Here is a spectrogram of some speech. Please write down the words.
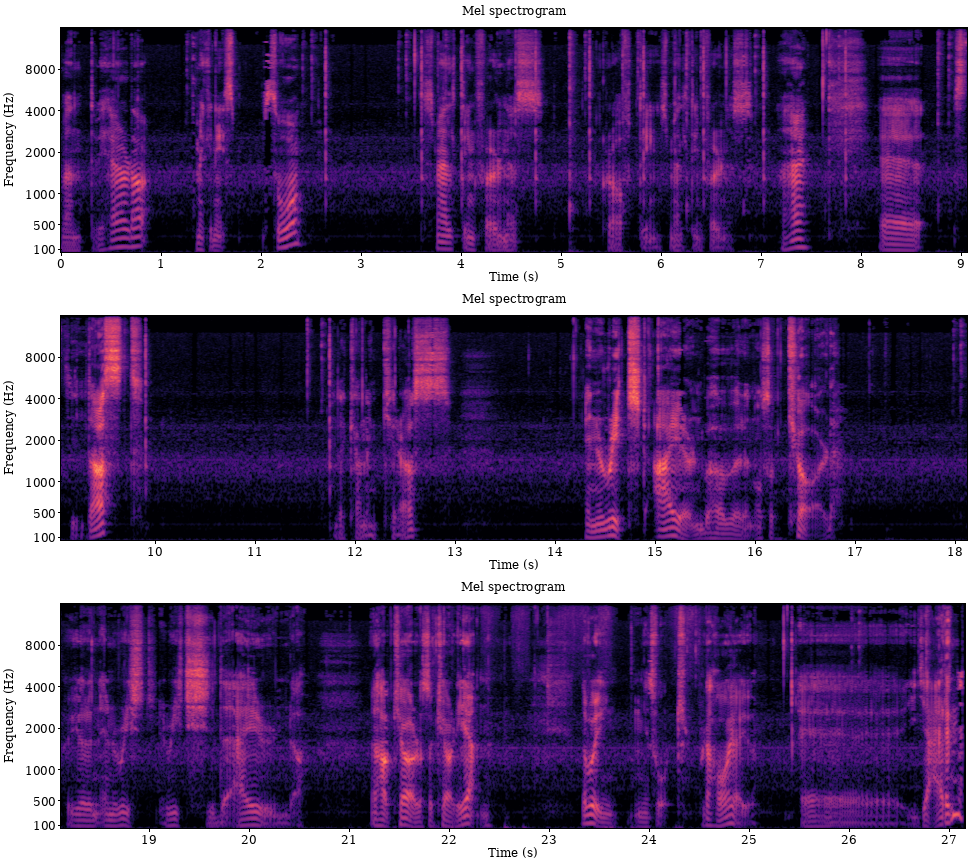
Väntar vi här då. Mekanism. Så. Smelting furnace. Crafting, smelting furnace. Nähä. Eh, steel dust. Det kan en kröss. Enriched iron behöver den och så curl. Hur gör en enriched, enriched iron då? Jaha, har curl och så curl igen. Det var ju inget svårt, för det har jag ju. Eh, järn.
